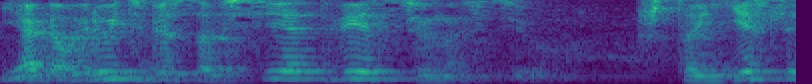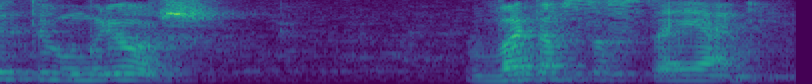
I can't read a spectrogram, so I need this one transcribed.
я говорю тебе со всей ответственностью, что если ты умрешь в этом состоянии,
